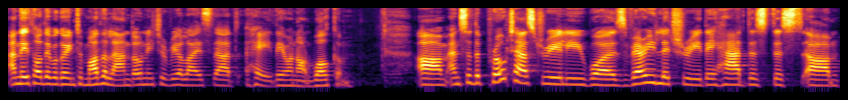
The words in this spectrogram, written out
and they thought they were going to motherland, only to realize that hey, they were not welcome. Um, and so the protest really was very literary. They had this, this um,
